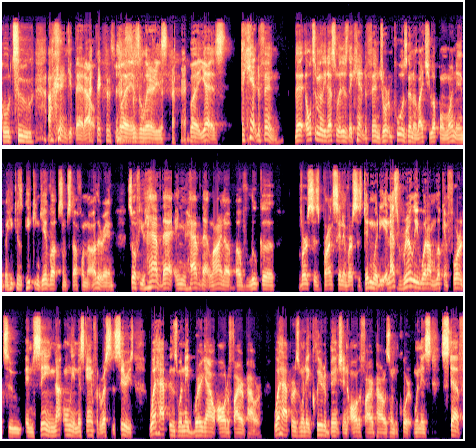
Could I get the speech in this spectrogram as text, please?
go to. I couldn't get that out, but it's hilarious. But yes, they can't defend. That ultimately, that's what it is. They can't defend. Jordan Poole is going to light you up on one end, but he can he can give up some stuff on the other end. So if you have that and you have that lineup of Luka versus Brunson and versus Dinwiddie. And that's really what I'm looking forward to and seeing, not only in this game for the rest of the series. What happens when they bring out all the firepower? What happens when they clear the bench and all the firepower is on the court? When it's Steph,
